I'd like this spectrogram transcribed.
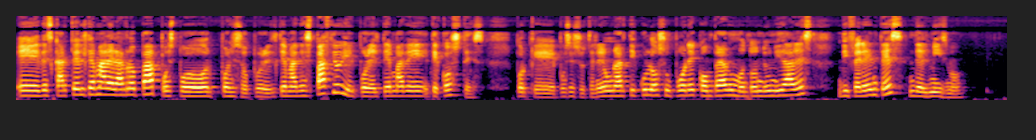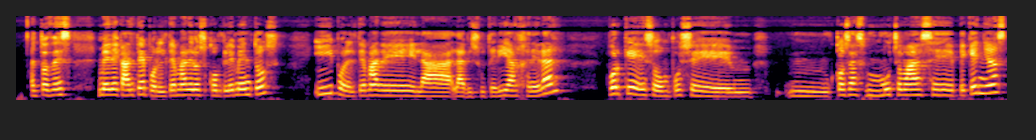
eh, descarté el tema de la ropa, pues por, eso, por el tema de espacio y por el tema de, costes. Porque, pues eso, tener un artículo supone comprar un montón de unidades diferentes del mismo. Entonces me decanté por el tema de los complementos y por el tema de la, bisutería en general, porque son pues mm, cosas mucho más eh, pequeñas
